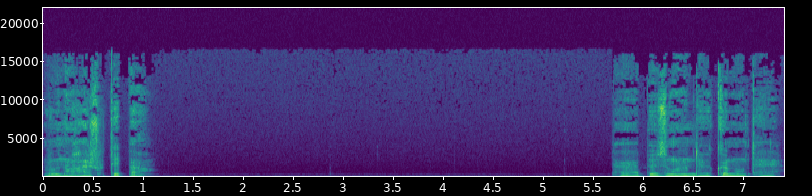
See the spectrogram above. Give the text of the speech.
Vous n'en rajoutez pas. Pas besoin de commentaires.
